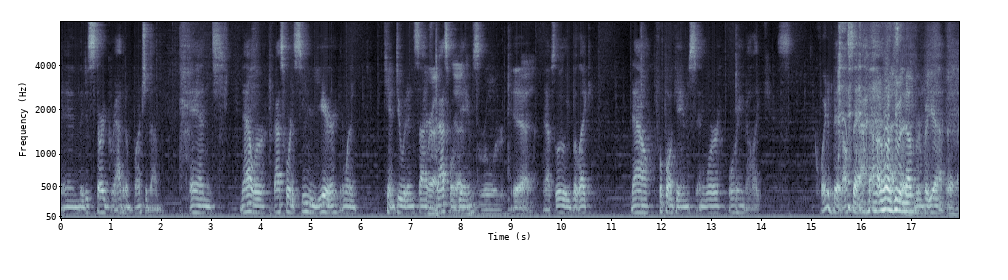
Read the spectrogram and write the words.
and they just started grabbing a bunch of them. And now we're fast forward to senior year. They want to can't do it inside Right. basketball Yeah, games. or- Yeah, absolutely. But like now football games, and we're worrying about like quite a bit. I'll say I, I don't want to give a number, but yeah, Yeah.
